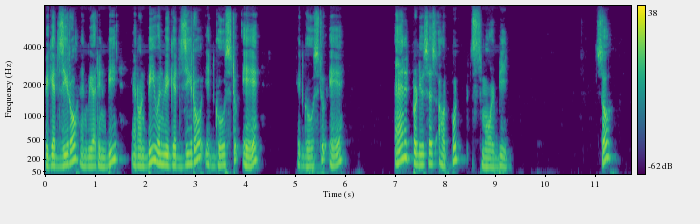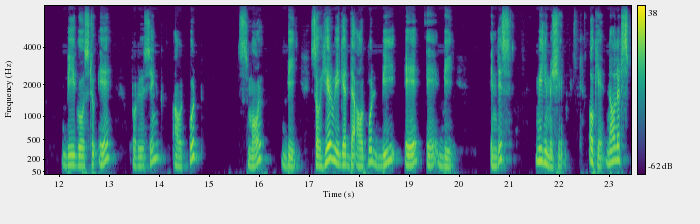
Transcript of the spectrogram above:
We get 0 and we are in B. And on B when we get 0 it goes to A. It goes to A and it produces output small b so B goes to A producing output small b so here we get the output B A A B in this Mealy machine okay now let's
